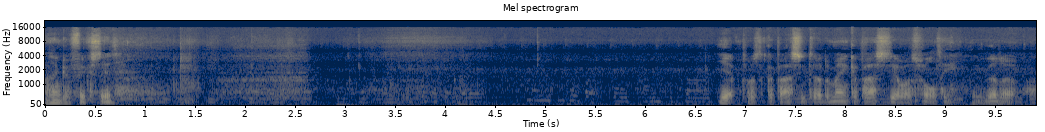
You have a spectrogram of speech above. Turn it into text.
I think I fixed it. Yep, it was the capacitor. The main capacitor was faulty. We've got a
